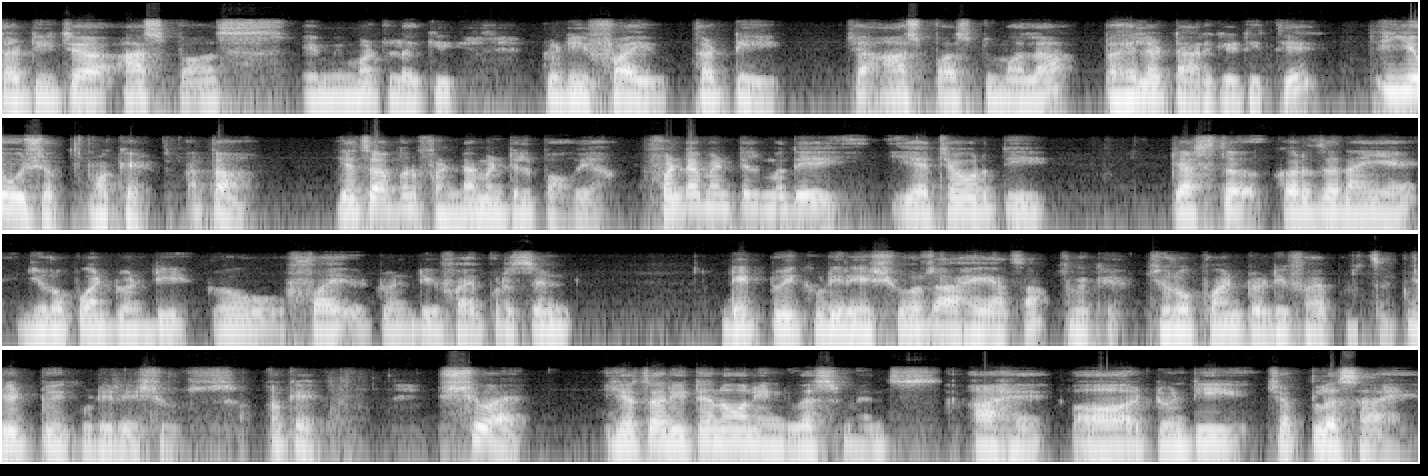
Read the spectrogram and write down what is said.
थर्टीच्या आसपास हे मी म्हटलं की ट्वेंटी फाईव्ह थर्टीच्या आसपास तुम्हाला पहिलं टार्गेट इथे येऊ शकतं. ओके आता याचं आपण फंडामेंटल पाहूया. फंडामेंटलमध्ये याच्यावरती जास्त कर्ज नाही आहे zero point twenty two five twenty five percent debt to equity ratios आहे याचा. Okay zero point twenty five percent debt to equity ratios okay शिवाय याचा रिटर्न ऑन इन्व्हेस्टमेंट्स आहे ट्वेंटीच्या प्लस आहे.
